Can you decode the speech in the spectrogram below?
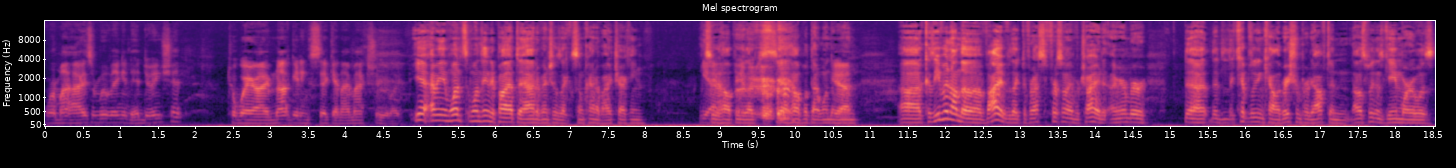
where my eyes are moving and, and doing shit, to where I'm not getting sick and I'm actually like yeah. I mean, once one thing they probably have to add eventually is like some kind of eye tracking yeah to help you, like to help with that one to Yeah. one. Because even on the Vive, like the first first time I ever tried, it, I remember that that it kept losing calibration pretty often. I was playing this game where it was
